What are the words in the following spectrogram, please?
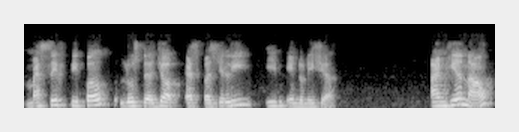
massive people lose their job, especially in Indonesia. I'm here now.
